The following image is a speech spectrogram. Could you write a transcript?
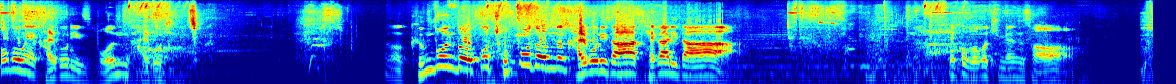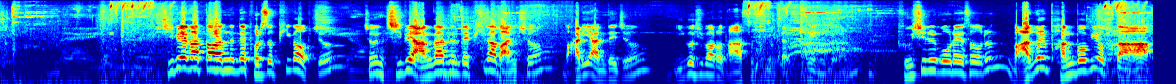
허공에 갈고리 뭔 갈고리죠? 어, 근본도 없고 족보도 없는 갈고리다 대가리다. 데리고 먹어주면서 집에 갔다 왔는데 벌써 피가 없죠? 저는 집에 안 갔는데 피가 많죠? 말이 안 되죠? 이것이 바로 나왔었습니다, 선생님들. 부실골에서는 막을 방법이 없다.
